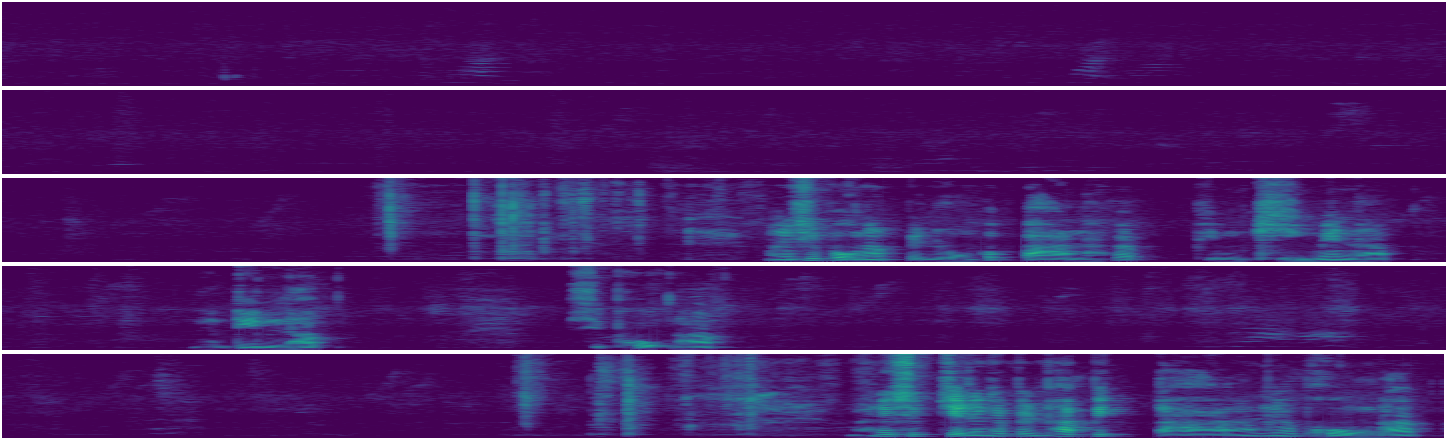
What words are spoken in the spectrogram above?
อันนี้ชื่อพงนะครับ เป็นหลวงพ่อปานนะแบบพิมพ์ขีเม่นนะครับเนื้อดินนะครับสิบหกนะครับหมายเลขสิบเจ็ดนะครับเป็นพระปิดตานะครับเนื้อผงนะครับ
